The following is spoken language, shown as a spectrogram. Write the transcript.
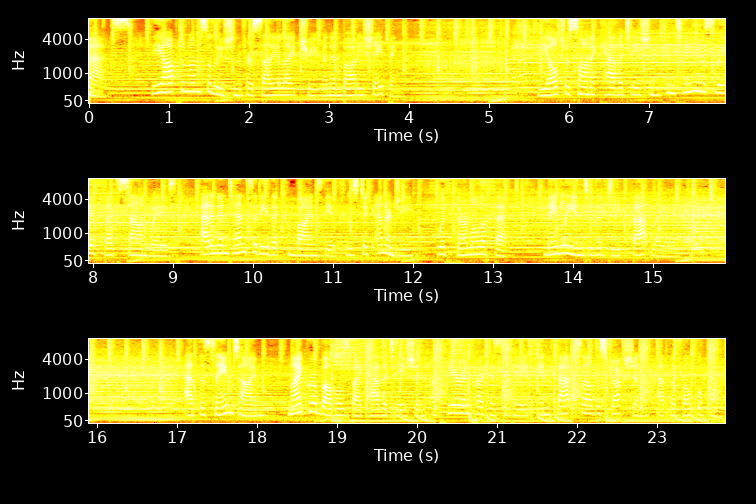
the optimum solution for cellulite treatment and body shaping. The ultrasonic cavitation continuously affects sound waves at an intensity that combines the acoustic energy with thermal effect, mainly into the deep fat layer. At the same time, microbubbles by cavitation appear and participate in fat cell destruction at the focal point.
